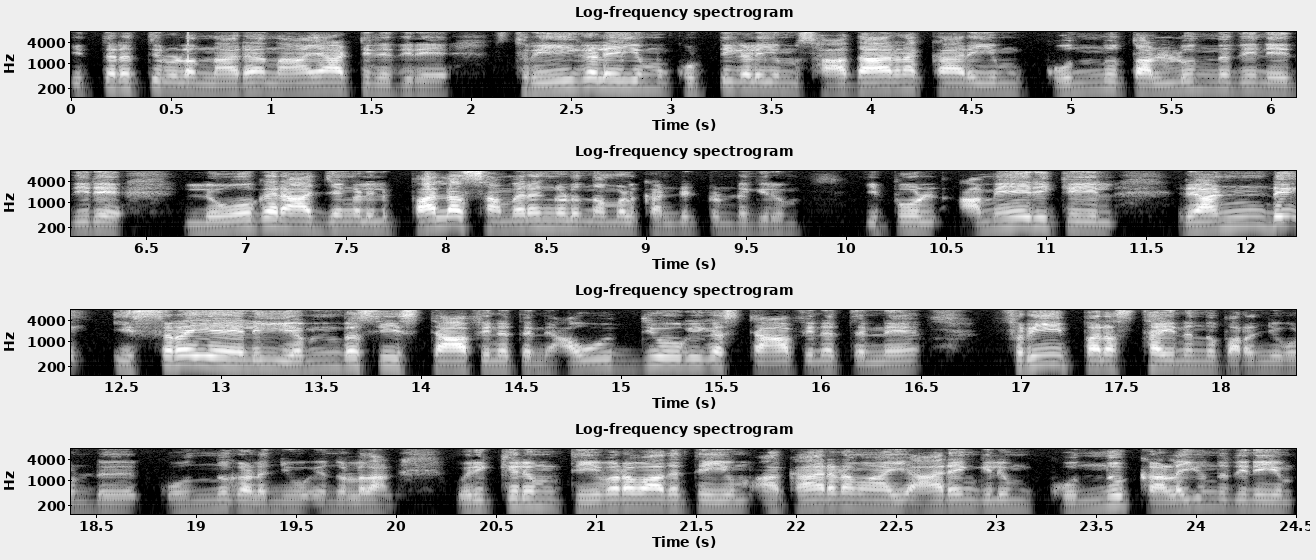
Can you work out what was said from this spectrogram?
ഇത്തരത്തിലുള്ള നരനായാട്ടിനെതിരെ സ്ത്രീകളെയും കുട്ടികളെയും സാധാരണക്കാരെയും കൊന്നു തള്ളുന്നതിനെതിരെ ലോകരാജ്യങ്ങളിൽ പല സമരങ്ങളും നമ്മൾ കണ്ടിട്ടുണ്ടെങ്കിലും ഇപ്പോൾ അമേരിക്കയിൽ രണ്ട് ഇസ്രയേലി എംബസി സ്റ്റാഫിനെ തന്നെ ഔദ്യോഗിക സ്റ്റാഫിനെ തന്നെ ഫ്രീ പലസ്തൈൻ എന്ന് പറഞ്ഞുകൊണ്ട് കൊന്നുകളഞ്ഞു എന്നുള്ളതാണ്. ഒരിക്കലും തീവ്രവാദത്തെയും അകാരണമായി ആരെങ്കിലും കൊന്നു കളയുന്നതിനെയും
